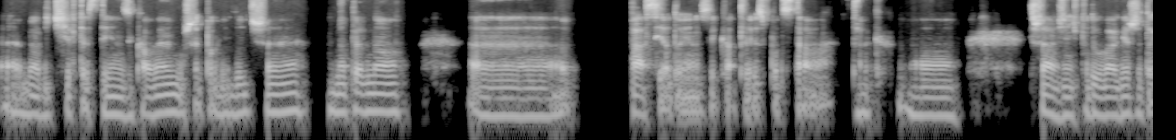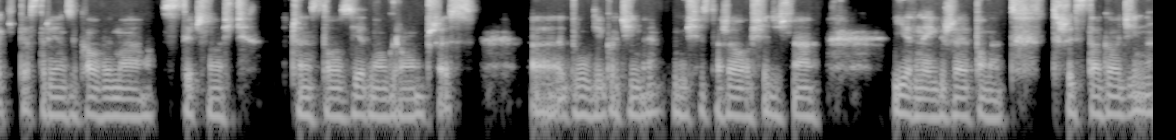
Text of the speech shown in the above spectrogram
e, bawić się w testy językowe, muszę powiedzieć, że na pewno e, pasja do języka to jest podstawa. Tak? E, trzeba wziąć pod uwagę, że taki tester językowy ma styczność często z jedną grą przez długie godziny. Mi się zdarzało siedzieć na jednej grze ponad 300 godzin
